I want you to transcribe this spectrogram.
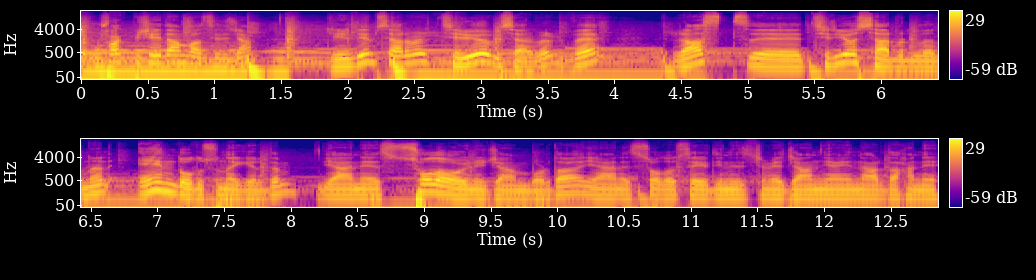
ufak bir şeyden bahsedeceğim. Girdiğim server trio bir server ve Rust e, trio serverlarının en dolusuna girdim. Yani solo oynayacağım burada. Yani solo sevdiğiniz için ve canlı yayınlarda hani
